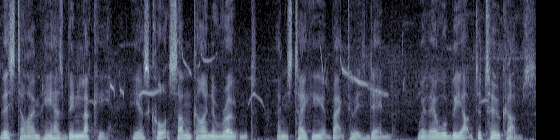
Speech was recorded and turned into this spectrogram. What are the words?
This time he has been lucky. He has caught some kind of rodent and is taking it back to its den, where there will be up to two cubs.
